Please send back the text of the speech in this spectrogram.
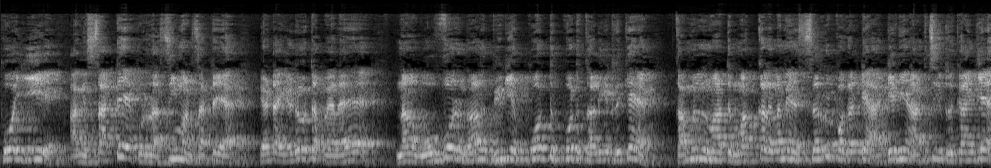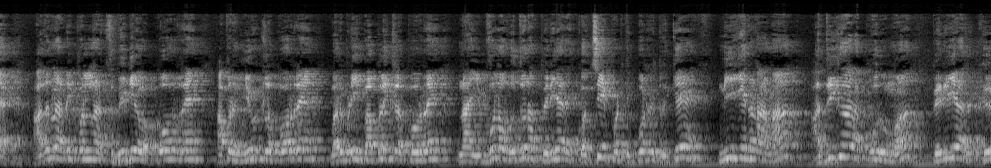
போய் அவன் சட்டைய போடுறா சீமான் சட்டைய. ஏட்டா எடுவிட்ட பயல? நான் ஒவ்வொரு நாளும் வீடியோ போட்டு போட்டு தள்ளிக்கிட்டு இருக்கேன். தமிழ்நாட்டு மக்கள் எல்லாமே செருப்பை கட்டி அடி அடி அடிச்சுக்கிட்டு இருக்காங்க. அதனால அடிப்படையில் நான் வீடியோவை போடுறேன். போடுறேன் அப்புறம் மியூட்ல போடுறேன் மறுபடியும் பப்ளிக்ல போடுறேன். நான் இவ்வளவு தூரம் பெரியாரை கொச்சைப்படுத்தி போட்டுட்டு இருக்கேன். நீ என்னடானா அதிகாரப்பூர்வமா பெரியாருக்கு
